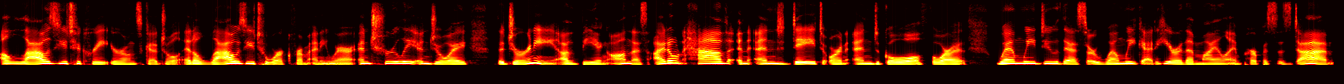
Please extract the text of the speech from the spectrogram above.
allows you to create your own schedule. It allows you to work from anywhere and truly enjoy the journey of being on this. I don't have an end date or an end goal for when we do this or when we get here, then my aligned purpose is done.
